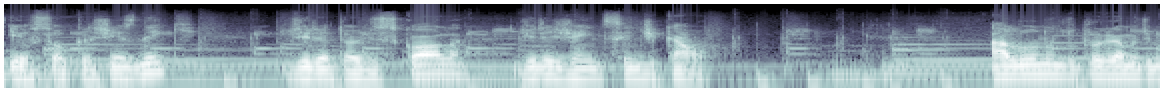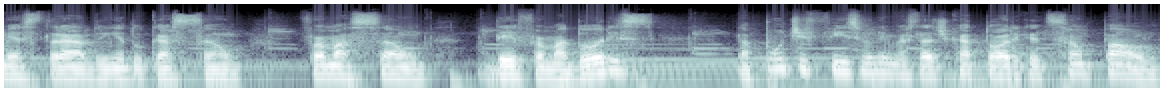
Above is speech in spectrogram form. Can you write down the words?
Eu sou Christian Snick, diretor de escola, dirigente sindical. Aluno do programa de mestrado em Educação, Formação de Formadores da Pontifícia Universidade Católica de São Paulo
